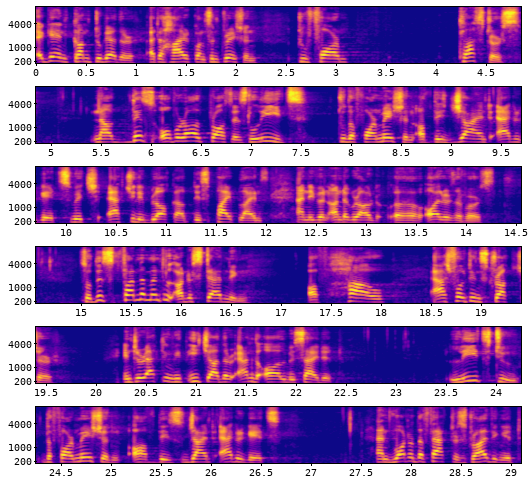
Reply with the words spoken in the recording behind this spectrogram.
again come together at a higher concentration to form clusters. Now, this overall process leads to the formation of these giant aggregates which actually block up these pipelines and even underground uh, oil reservoirs. So this fundamental understanding of how asphaltene structure interacting with each other and the oil beside it leads to the formation of these giant aggregates and what are the factors driving it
